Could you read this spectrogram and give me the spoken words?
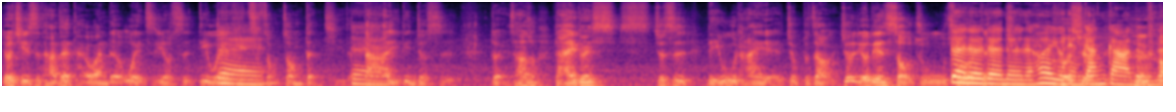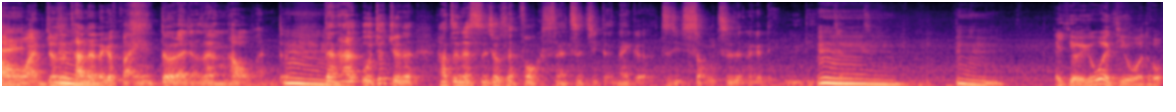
尤其是他在台湾的位置又是地位是这种中等级的，大家一定就是对，他说来一堆。就是礼物，他也就不知道，就有点手足无措。对对对对对，会有点尴尬，对不对？很好玩，就是他的那个反应对我来讲是很好玩的。嗯，但他我就觉得他真的是就是很 focus 在自己的那个自己熟知的那个领域里。嗯嗯。哎，有一个问题我都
